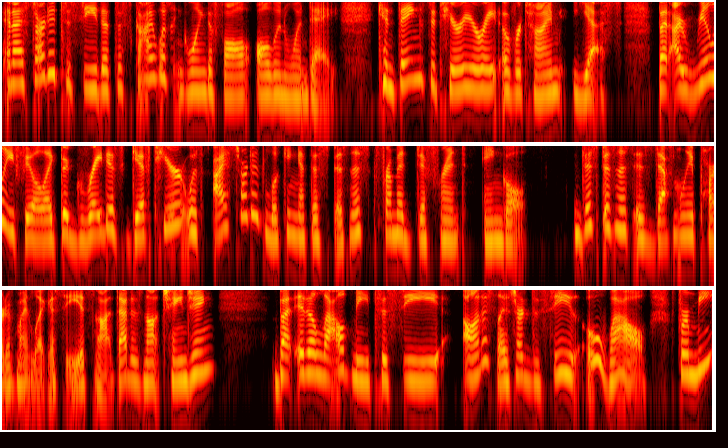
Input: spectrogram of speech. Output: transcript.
And I started to see that the sky wasn't going to fall all in one day. Can things deteriorate over time? Yes. But I really feel like the greatest gift here was I started looking at this business from a different angle. This business is definitely a part of my legacy. It's not, that is not changing but it allowed me to see honestly, I started to see, oh, wow, for me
